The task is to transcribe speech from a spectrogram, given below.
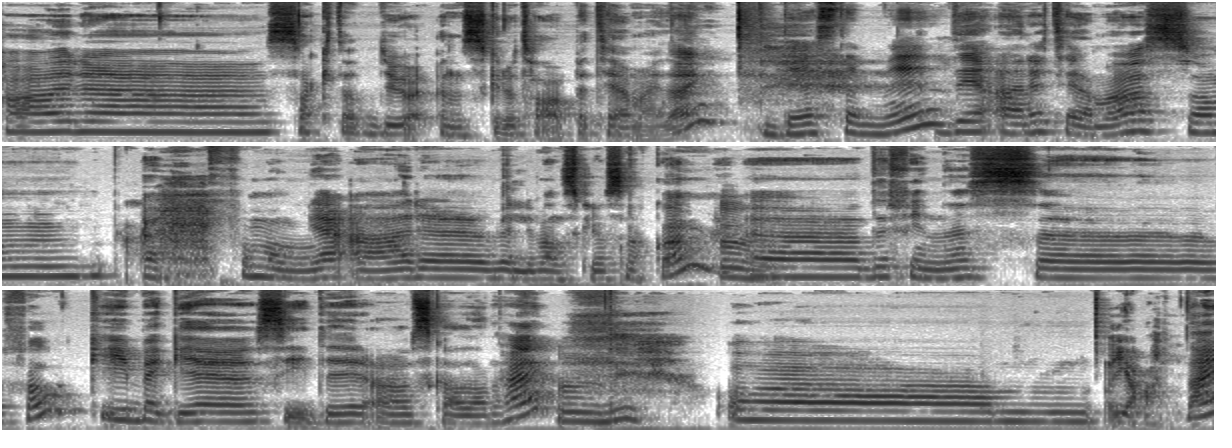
har eh, sagt at du ønsker å ta opp et tema i dag. Det stemmer. Det er et tema som øh, for mange er veldig vanskelig å snakke om. Mm. Eh, det finnes folk i begge sider av skalaen her. Mm. Og mm, ja, nei,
